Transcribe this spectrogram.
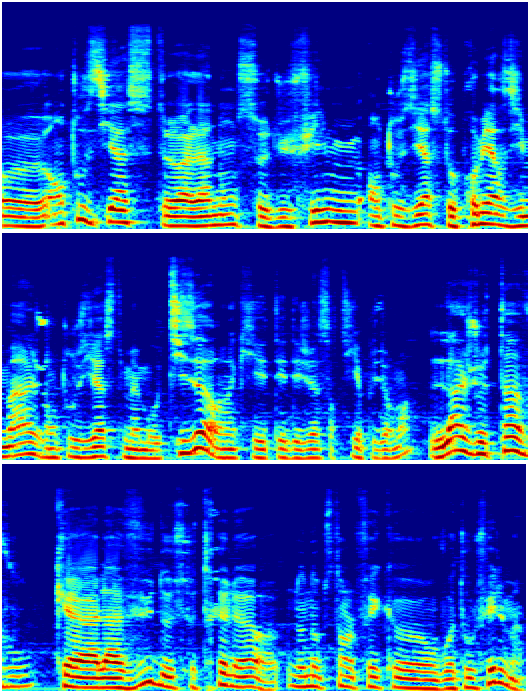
euh, enthousiaste à l'annonce du film, enthousiaste aux premières images, enthousiaste même au teaser hein, qui était déjà sorti il y a plusieurs mois. Là, je t'avoue qu'à la vue de ce trailer, nonobstant le fait qu'on voit tout le film,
